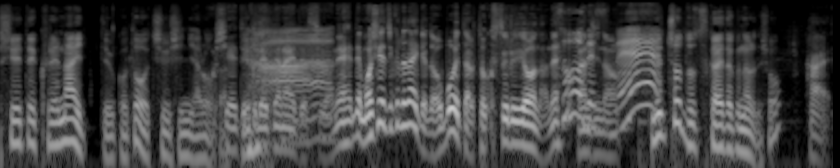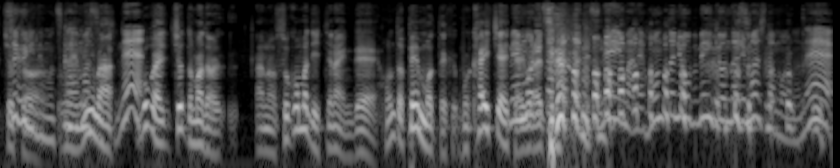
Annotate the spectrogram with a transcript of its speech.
教えてくれないっていうことを中心にやろうかっていう教えてくれてないですよね。でも教えてくれないけど覚えたら得するようなねそうです感じの。ねでちょっと使いたくなるでしょ？はい、すぐにでも使えますしね。うん今僕はちょっとまだあのそこまで行ってないんで本当ペン持ってもう書いちゃいたメいぐらいモりたかったですね。今ね本当にお勉強になりましたものね。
